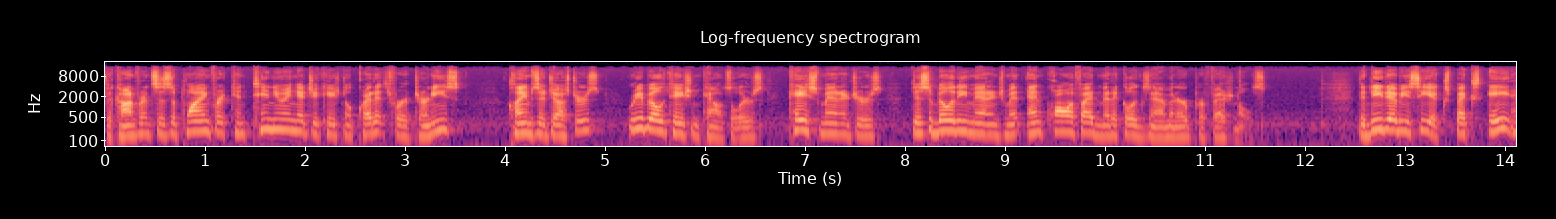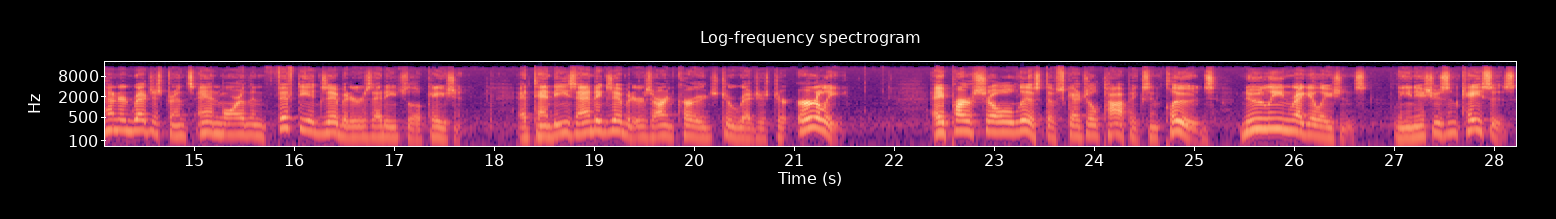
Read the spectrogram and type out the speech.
The conference is applying for continuing educational credits for attorneys, claims adjusters, rehabilitation counselors, case managers, disability management, and qualified medical examiner professionals. The DWC expects 800 registrants and more than 50 exhibitors at each location. Attendees and exhibitors are encouraged to register early. A partial list of scheduled topics includes new lien regulations, lien issues and cases,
